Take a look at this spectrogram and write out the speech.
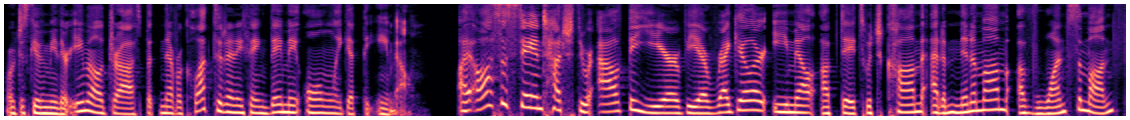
or just giving me their email address, but never collected anything, they may only get the email. I also stay in touch throughout the year via regular email updates, which come at a minimum of once a month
